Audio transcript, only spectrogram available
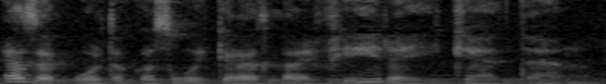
Ezek voltak az új kelet live hírei kedden.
